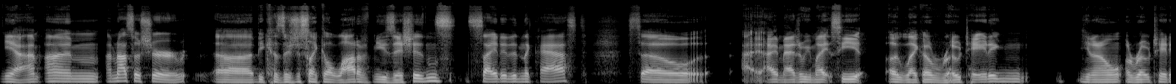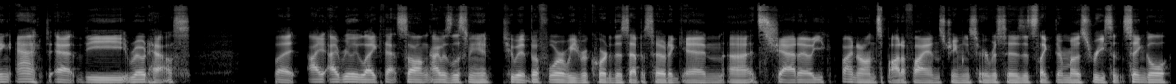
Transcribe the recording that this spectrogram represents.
Yeah, I'm I'm I'm not so sure uh, because there's just like a lot of musicians cited in the cast. So I, I imagine we might see a, like a rotating, you know, a rotating act at the Roadhouse. But I, I really like that song. I was listening to it before we recorded this episode again. Uh, it's Shadow. You can find it on Spotify and streaming services. It's like their most recent single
